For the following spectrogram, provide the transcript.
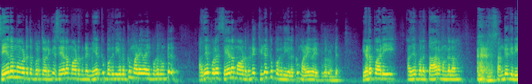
சேலம் மாவட்டத்தை பொறுத்த வரைக்கும் சேலம் மாவட்டத்தினுடைய மேற்கு பகுதிகளுக்கும் மழை வாய்ப்புகள் உண்டு. அதே போல சேலம் மாவட்டத்தினுடைய கிழக்கு பகுதிகளுக்கும் மழை வாய்ப்புகள் உண்டு. எடப்பாடி அதே போல தாரமங்கலம் சங்ககிரி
